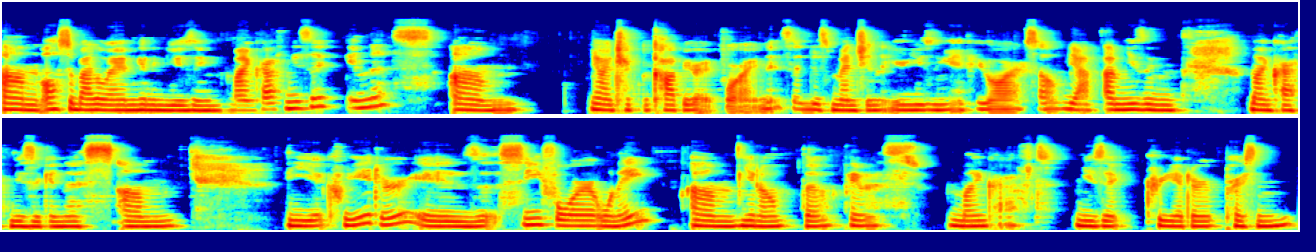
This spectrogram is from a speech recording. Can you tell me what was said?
Um, also, by the way, I'm going to be using Minecraft music in this. Um, yeah, I checked the copyright for it, and it said just mention that you're using it if you are. So yeah, I'm using Minecraft music in this. Um, the creator is C418, um, you know, the famous Minecraft music creator person.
